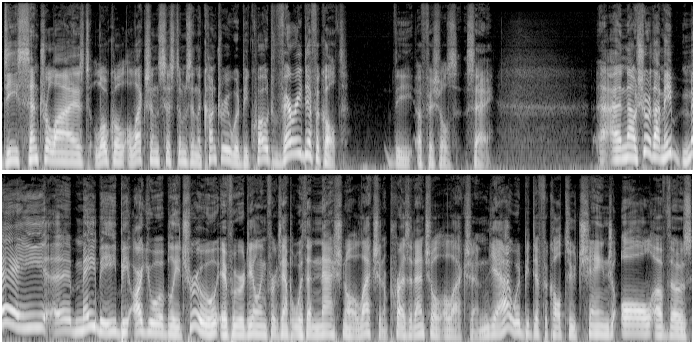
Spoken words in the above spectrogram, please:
decentralized local election systems in the country would be, quote, very difficult, the officials say. And now, sure, that may may uh, maybe be arguably true if we were dealing, for example, with a national election, a presidential election. Yeah, it would be difficult to change all of those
